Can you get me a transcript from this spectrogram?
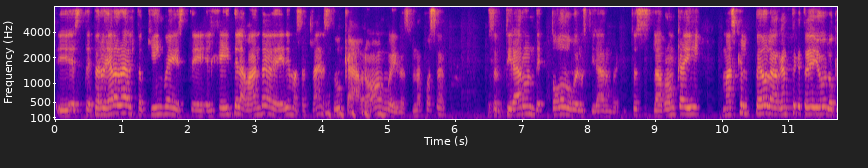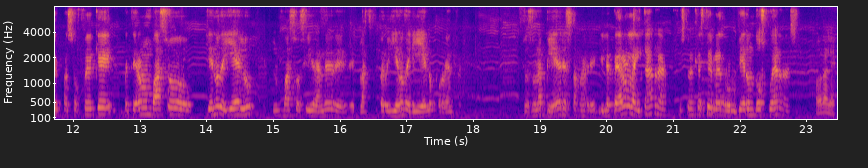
Y este, pero ya a la hora del toquín, güey, este, el hate de la banda de ahí de Mazatlán estuvo cabrón, güey, es una cosa, sea, tiraron de todo, güey, nos tiraron, güey. Entonces, la bronca ahí más que el pedo la garganta que traía yo, lo que pasó fue que me tiraron un vaso lleno de hielo, un vaso así grande de, de plástico, pero lleno de hielo por dentro. Entonces una piedra esa madre. Y le pegaron la guitarra. Justamente a este me rompieron dos cuerdas. Órale.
